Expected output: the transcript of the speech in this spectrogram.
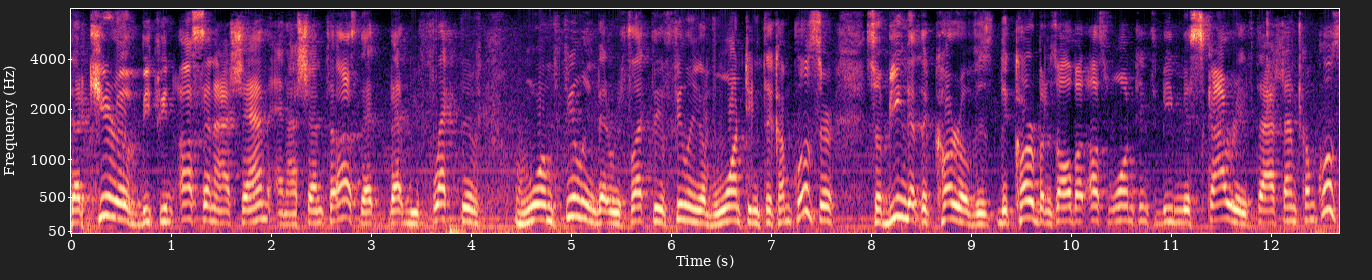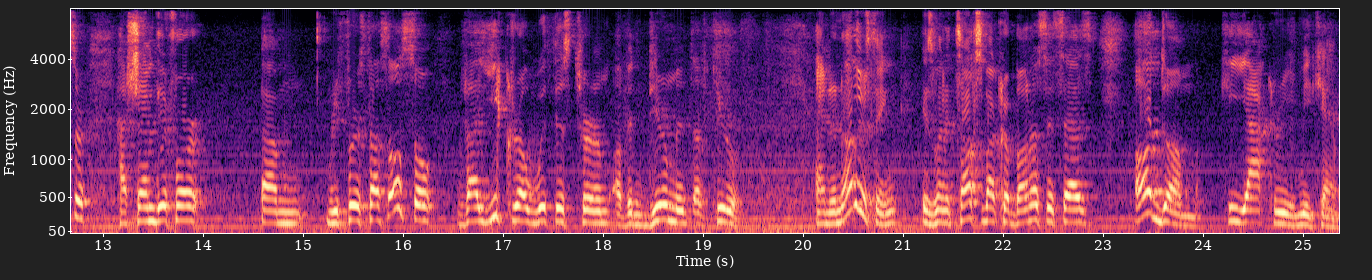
that kiruv between us and Hashem, and Hashem to us, that, that reflective, warm feeling, that reflective feeling of wanting to come closer. So being that the karov is the karban is all about us wanting to be miskariv to Hashem, come closer. Hashem therefore um, refers to us also vayikra with this term of endearment of kiruv. And another thing is when it talks about karbanos, it says Adam ki yakriv mikem.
